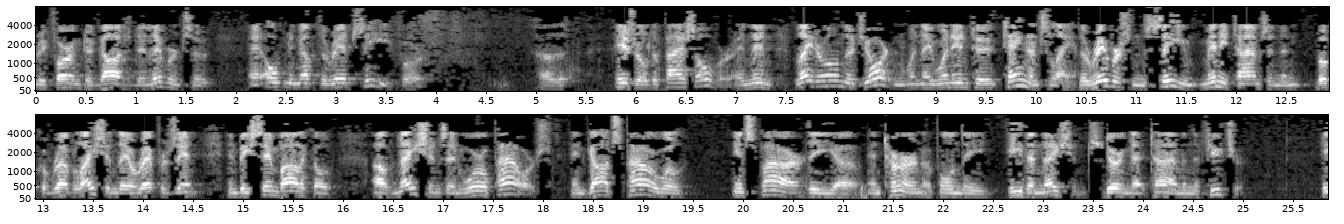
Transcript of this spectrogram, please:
referring to God's deliverance of, and opening up the Red Sea for uh, Israel to pass over. And then later on the Jordan when they went into Canaan's land. The rivers and the sea, many times in the book of Revelation, they'll represent and be symbolical of nations and world powers. And God's power will inspire the uh, and turn upon the heathen nations during that time in the future. He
